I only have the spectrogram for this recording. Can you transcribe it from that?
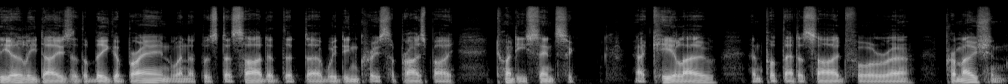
the early days of the Bega brand when it was decided that uh, we'd increase the price by 20 cents a, a kilo and put that aside for uh, promotion.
